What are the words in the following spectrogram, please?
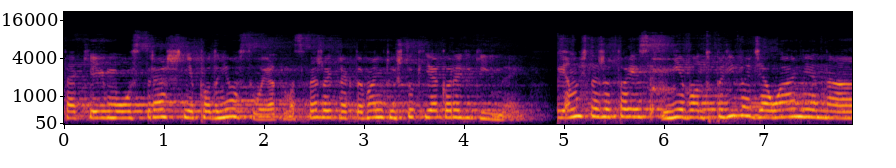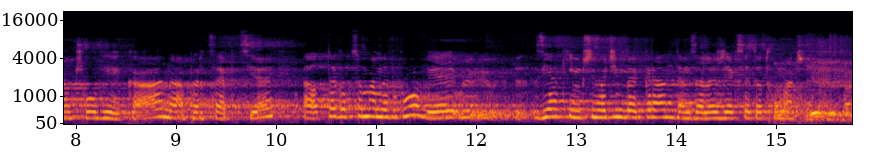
takiemu strasznie podniosłej atmosferze i traktowaniu tej sztuki jako religijnej. Ja myślę, że to jest niewątpliwe działanie na człowieka, na percepcję, a od tego, co mamy w głowie, z jakim przychodzimy backgroundem, zależy, jak sobie to tłumaczymy. Kiedy tak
